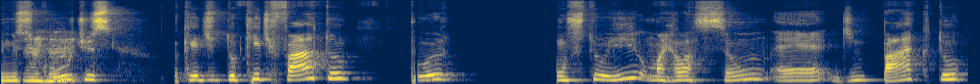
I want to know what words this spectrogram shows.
filmes uhum. cultos, do que, de, do que de fato por construir uma relação é, de impacto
